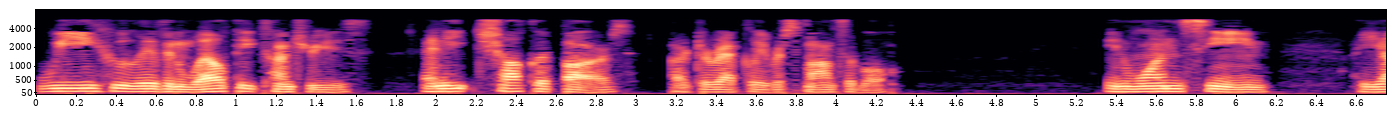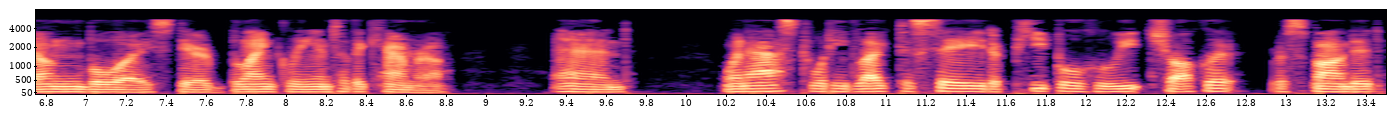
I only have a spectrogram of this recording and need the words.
we who live in wealthy countries and eat chocolate bars are directly responsible. In one scene, a young boy stared blankly into the camera and, when asked what he'd like to say to people who eat chocolate, responded,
